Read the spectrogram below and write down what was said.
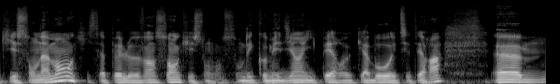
qui est son amant, qui s'appelle Vincent, qui sont, sont des comédiens hyper euh, cabots, etc. Euh,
